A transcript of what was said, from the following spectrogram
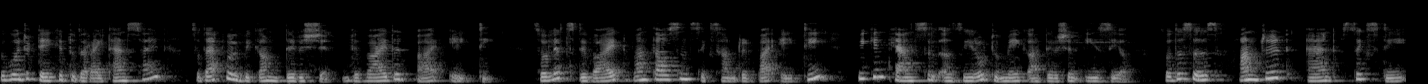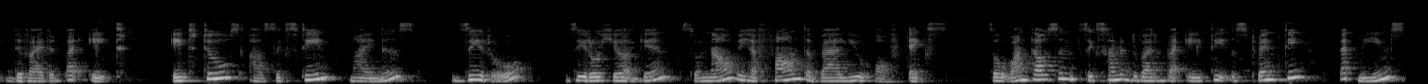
We're going to take it to the right hand side. So that will become division divided by 80. So let's divide 1600 by 80. We can cancel a 0 to make our division easier. So this is 160 divided by 8. 8 twos are 16 minus 0, 0 here again. So now we have found the value of x. So 1600 divided by 80 is 20. That means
